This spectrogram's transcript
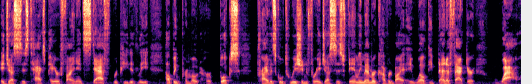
a justice's taxpayer finance staff repeatedly helping promote her books, private school tuition for a justice's family member covered by a wealthy benefactor. Wow.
